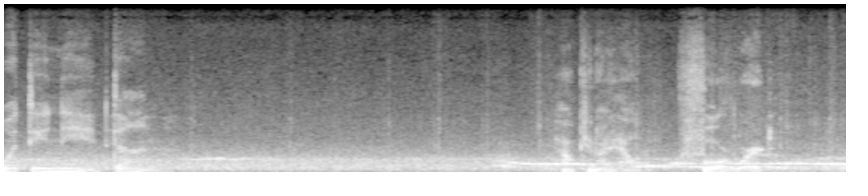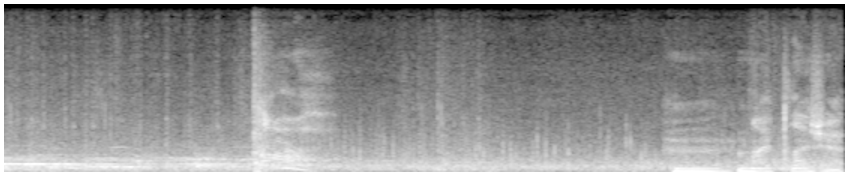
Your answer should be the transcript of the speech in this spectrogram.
What do you need done? Can I help? Forward. Hmm, my pleasure.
